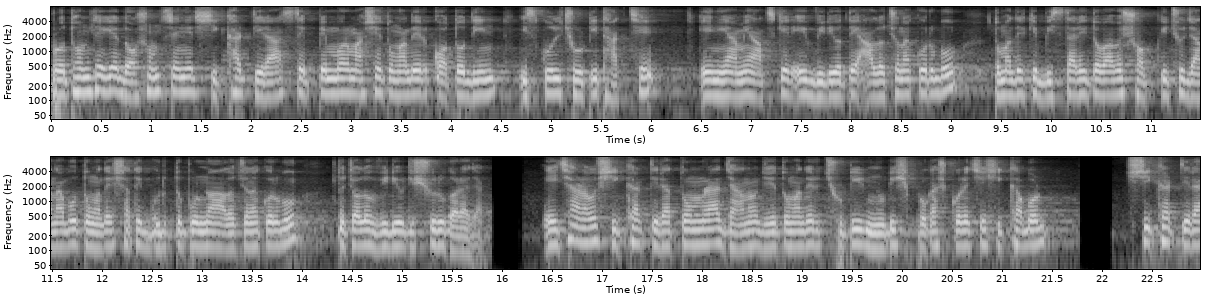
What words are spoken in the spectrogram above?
প্রথম থেকে দশম শ্রেণির শিক্ষার্থীরা সেপ্টেম্বর মাসে তোমাদের কতদিন স্কুল ছুটি থাকছে? এ নিয়ে আমি আজকের এই ভিডিওতে আলোচনা করব। তোমাদেরকে বিস্তারিতভাবে সব কিছু জানাব, তোমাদের সাথে গুরুত্বপূর্ণ আলোচনা করব। তো চলো ভিডিওটি শুরু করা যাক। এছাড়াও শিক্ষার্থীরা, তোমরা জানো যে তোমাদের ছুটির নোটিশ প্রকাশ করেছে শিক্ষা বোর্ড। শিক্ষার্থীরা,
